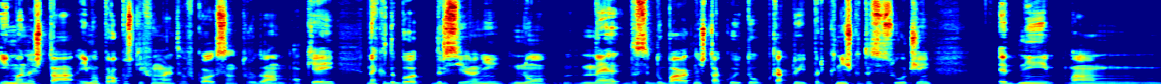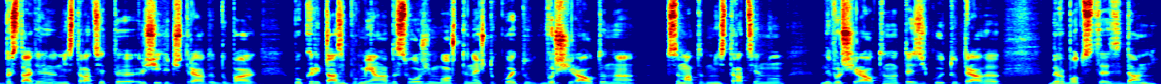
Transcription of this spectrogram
има неща, има пропуски в момента в кодекса на труда, окей, нека да бъдат дресирани, но не да се добавят неща, които, както и при книжката се случи, едни ам, представители на администрацията решиха, че трябва да добавят покрай тази промяна да сложим още нещо, което върши работа на самата администрация, но не върши работа на тези, които трябва да, да работят с тези данни.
